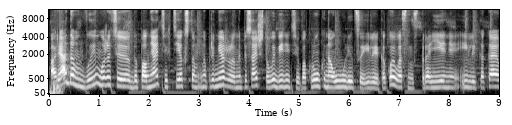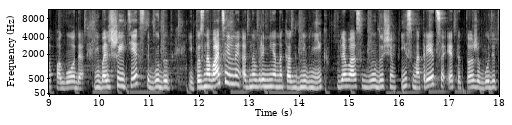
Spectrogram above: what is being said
а рядом вы можете дополнять их текстом, например, написать, что вы видите вокруг на улице, или какое у вас настроение, или какая погода. Небольшие тексты будут и познавательны одновременно, как дневник для вас в будущем, и смотреться это тоже будет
